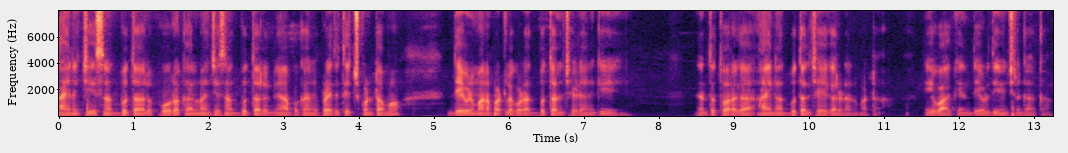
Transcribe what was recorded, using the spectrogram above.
ఆయన చేసిన అద్భుతాలు పూర్వకాలంలో ఆయన చేసిన అద్భుతాలు జ్ఞాపకం ఎప్పుడైతే తెచ్చుకుంటామో దేవుడు మన పట్ల కూడా అద్భుతాలు చేయడానికి ఎంతో త్వరగా ఆయన అద్భుతాలు చేయగలడు అనమాట ఈ వాక్యాన్ని దేవుడు దీవించిన గాక.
